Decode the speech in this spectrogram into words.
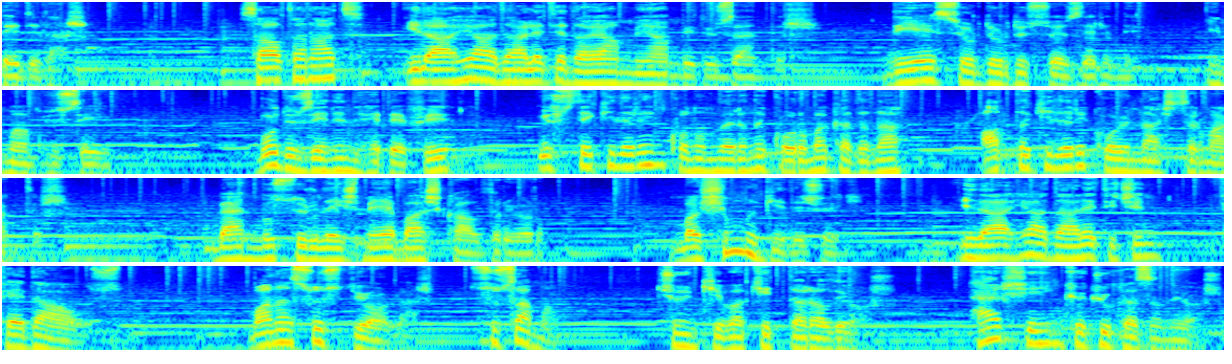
dediler. Saltanat ilahi adalete dayanmayan bir düzendir diye sürdürdü sözlerini İmam Hüseyin. Bu düzenin hedefi üsttekilerin konumlarını korumak adına alttakileri koyunlaştırmaktır. Ben bu sürüleşmeye baş kaldırıyorum. Başım mı gidecek? İlahi adalet için feda olsun. Bana sus diyorlar. Susamam. Çünkü vakit daralıyor. Her şeyin kökü kazınıyor.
